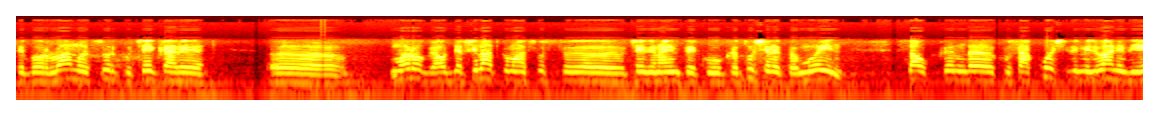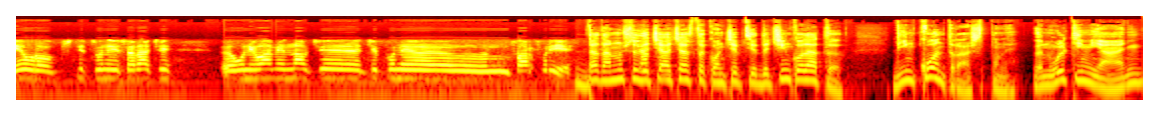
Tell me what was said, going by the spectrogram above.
se vor lua măsuri cu cei care, uh, mă rog, au defilat, cum a spus uh, cei dinainte, cu cătușele pe mâini sau când uh, cu sacoși de milioane de euro, știți, unii săraci, uh, unii oameni n-au ce, ce pune uh, în farfurie. Da, dar nu știu de ce această concepție. Deci, încă o dată, din contră, aș spune, în ultimii ani,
